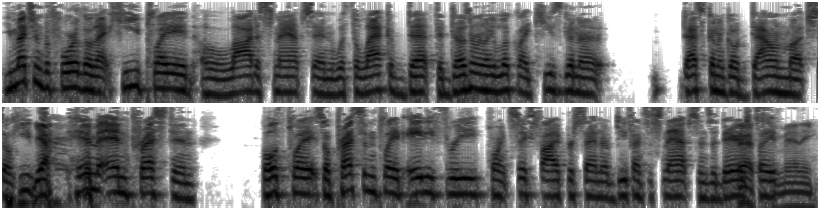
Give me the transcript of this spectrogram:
you mentioned before though that he played a lot of snaps and with the lack of depth, it doesn't really look like he's gonna, that's gonna go down much. So he, Yeah. him and Preston both play, so Preston played 83.65% of defensive snaps and Zadarius That's played many.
